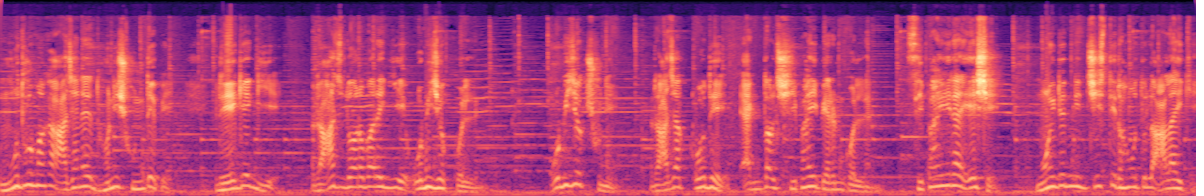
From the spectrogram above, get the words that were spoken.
মধুমাখা আজানের ধ্বনি শুনতে পেয়ে রেগে গিয়ে রাজ দরবারে গিয়ে অভিযোগ করলেন। অভিযোগ শুনে রাজা ক্রোধে একদল সিপাহী প্রেরণ করলেন। সিপাহীরা এসে মঈনুদ্দিন চিস্তি রহমতুল্লাহ আলাইকে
